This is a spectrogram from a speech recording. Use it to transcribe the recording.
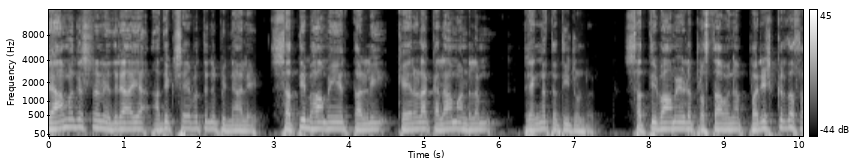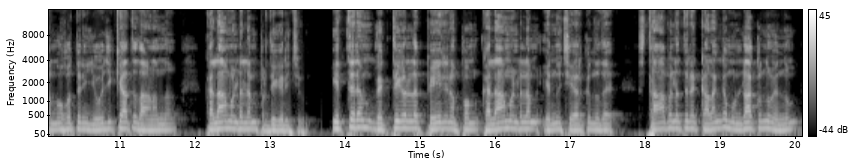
രാമകൃഷ്ണനെതിരായ അധിക്ഷേപത്തിന് പിന്നാലെ സത്യഭാമയെ തള്ളി കേരള കലാമണ്ഡലം രംഗത്തെത്തിയിട്ടുണ്ട്. സത്യഭാമയുടെ പ്രസ്താവന പരിഷ്കൃത സമൂഹത്തിന് യോജിക്കാത്തതാണെന്ന് കലാമണ്ഡലം പ്രതികരിച്ചു. ഇത്തരം വ്യക്തികളുടെ പേരിനൊപ്പം കലാമണ്ഡലം എന്ന് ചേർക്കുന്നത് സ്ഥാപനത്തിന് കളങ്കമുണ്ടാക്കുന്നുവെന്നും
